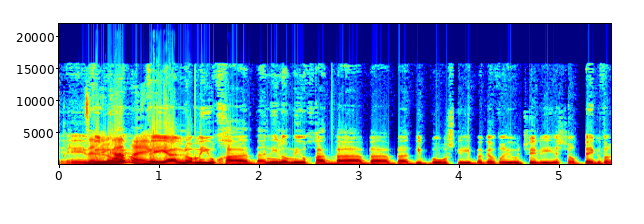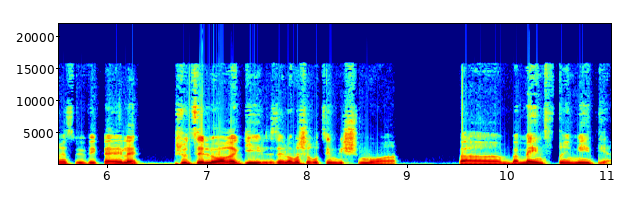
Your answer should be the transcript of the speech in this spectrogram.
אה, זה ולא, לגמרי. ואייל לא מיוחד, אני לא מיוחד ב, ב, בדיבור שלי, בגבריות שלי, יש הרבה גברים סביבי כאלה, פשוט זה לא הרגיל, זה לא מה שרוצים לשמוע במיינסטרים מידיה.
